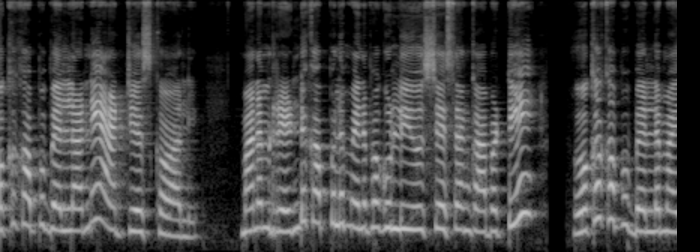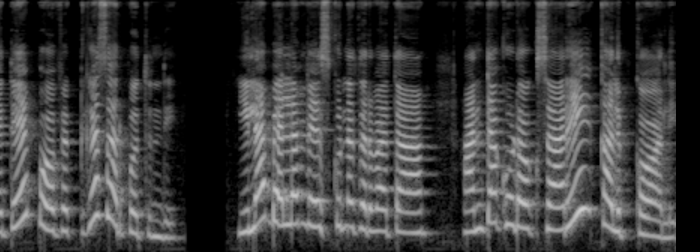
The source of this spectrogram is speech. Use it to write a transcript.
ఒక కప్పు బెల్లాన్ని యాడ్ చేసుకోవాలి. మనం రెండు కప్పుల మినపగుళ్ళు యూజ్ చేసాం కాబట్టి ఒక కప్పు బెల్లం అయితే పర్ఫెక్ట్గా సరిపోతుంది. ఇలా బెల్లం వేసుకున్న తర్వాత అంతా కూడా ఒకసారి కలుపుకోవాలి.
